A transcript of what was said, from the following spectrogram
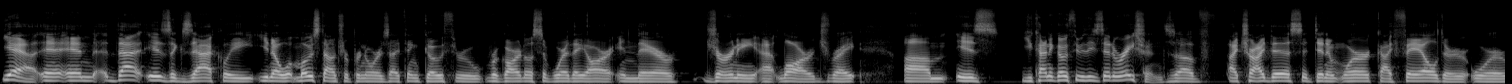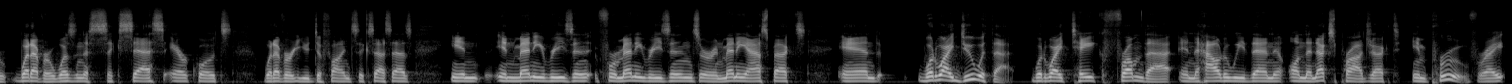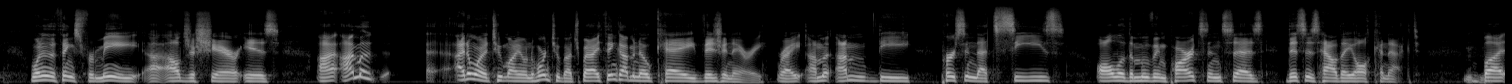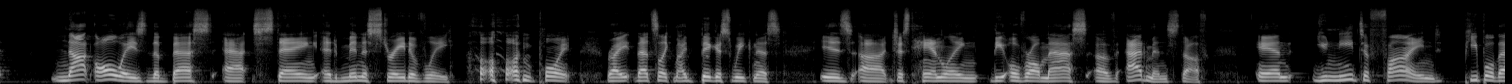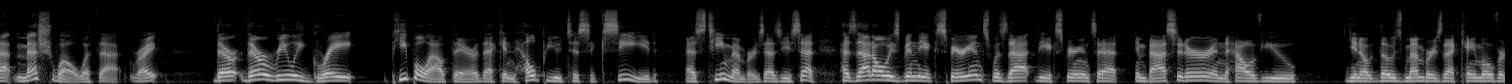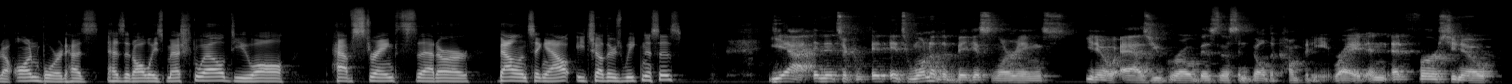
Yeah, and, that is exactly you know what most entrepreneurs I think go through, regardless of where they are in their journey at large. Right, um, is you kind of go through these iterations of I tried this, it didn't work, I failed, or or whatever, it wasn't a success, air quotes, whatever you define success as, in in many reason for many reasons or in many aspects. And what do I do with that? what do I take from that and how do we then on the next project improve, right? One of the things for me, uh, I'll just share is I, I'm a I don't want to toot my own horn too much, but I think I'm an okay visionary, right? I'm I'm the person that sees all of the moving parts and says this is how they all connect. Mm-hmm. But not always the best at staying administratively on point, right? That's like my biggest weakness is uh, just handling the overall mass of admin stuff. And you need to find people that mesh well with that, right? There, there are really great people out there that can help you to succeed as team members, as you said. Has that always been the experience? Was that the experience at Ambassador? And how have you, you know, those members that came over to onboard, has has it always meshed well? Do you all have strengths that are balancing out each other's weaknesses? Yeah, and it's a it, it's one of the biggest learnings, you know, as you grow a business and build a company, right? And at first, you know,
